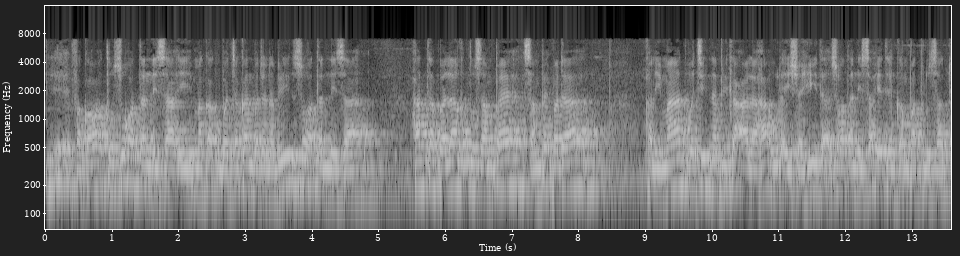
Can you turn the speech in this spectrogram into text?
Ya, Fakaratu surat An-Nisa'i Maka aku bacakan pada Nabi surat An-Nisa Hatta balagtu sampai Sampai pada kalimat Wajib Nabi ala ha'ulai syahidah Surat An-Nisa ayat yang ke-41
